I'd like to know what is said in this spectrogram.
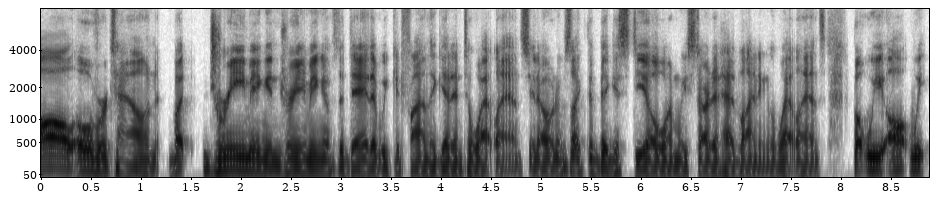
all over town, but dreaming and dreaming of the day that we could finally get into wetlands, you know, and it was like the biggest deal when we started headlining the wetlands. But we all we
